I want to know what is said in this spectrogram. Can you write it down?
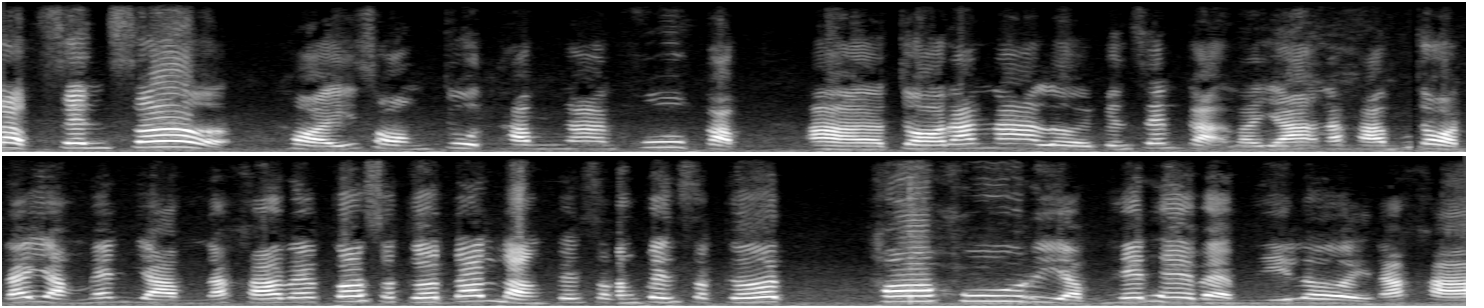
กับเซ็นเซอร์ถอย 2 จุดทำงานคู่กับ จอด้านหน้าเลยเป็นเส้นกะระยะนะคะ จอดได้อย่างแม่นยำนะคะ แล้วก็สเกิร์ตด้านหลังเป็นสังเป็นสเกิร์ตท่อคู่เหลี่ยมเท่ๆแบบนี้เลยนะคะ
